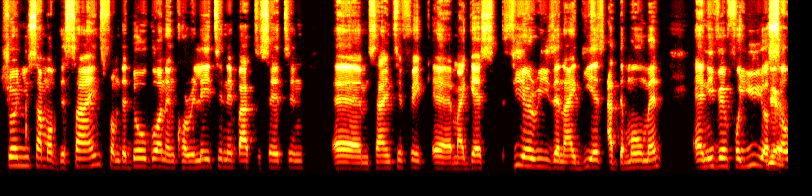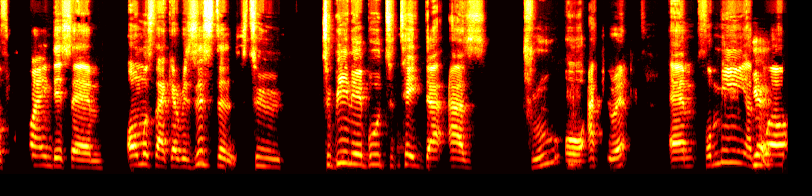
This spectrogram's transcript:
showing you some of the signs from the Dogon and correlating it back to certain um, scientific, um, I guess, theories and ideas at the moment and even for you yourself yeah. find this um almost like a resistance to to being able to take that as true or accurate um for me as yeah. well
